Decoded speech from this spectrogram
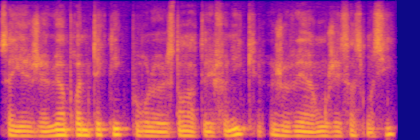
ça y est, j'ai eu un problème technique pour le standard téléphonique. Je vais arranger ça ce mois-ci.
